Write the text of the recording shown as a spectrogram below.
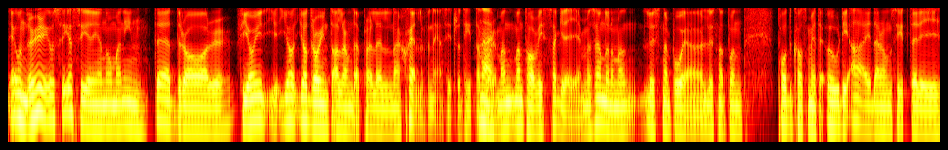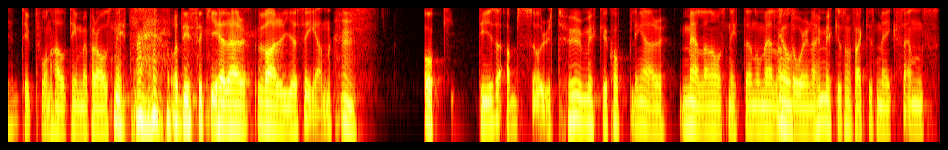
jag undrar hur det är att se serien om man inte drar, för jag, jag, jag drar ju inte alla de där parallellerna själv när jag sitter och tittar Nej. på det. Man, man tar vissa grejer, men sen då när man lyssnar på, jag har lyssnat på en podcast som heter ODI, där de sitter i typ två och en halv timme per avsnitt och dissekerar varje scen. Mm. Och det är så absurt hur mycket kopplingar mellan avsnitten och mellan Jo. storyna, hur mycket som faktiskt makes sense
